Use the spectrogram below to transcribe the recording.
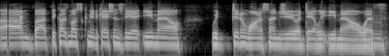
um, but because most communications via email, we didn't want to send you a daily email with Mm.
